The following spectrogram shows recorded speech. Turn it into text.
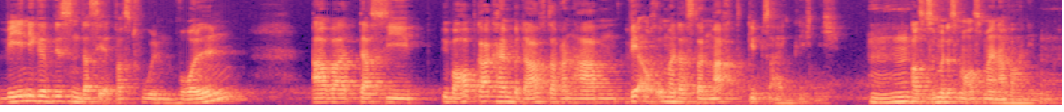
wenige wissen, dass sie etwas tun wollen, aber dass sie überhaupt gar keinen Bedarf daran haben, wer auch immer das dann macht, gibt's eigentlich nicht. Mhm. Aus, zumindest mal aus meiner Wahrnehmung.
